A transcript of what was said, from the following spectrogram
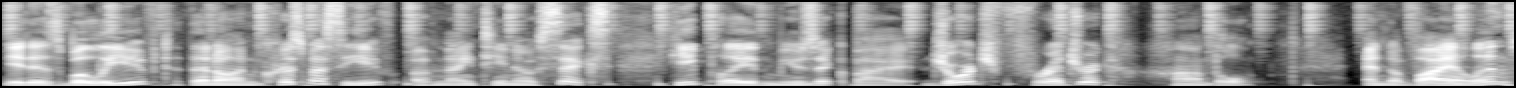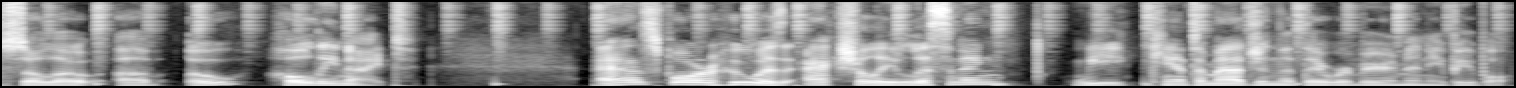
It is believed that on Christmas Eve of 1906, he played music by George Frideric Handel and a violin solo of O Holy Night. As for who was actually listening, we can't imagine that there were very many people.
